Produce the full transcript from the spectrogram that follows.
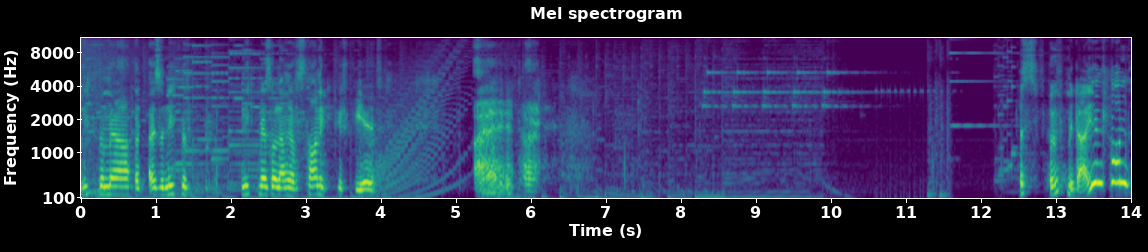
nicht so mehr, also nicht so, nicht mehr so lange Sonic gespielt. Alter. Fünf Medaillen schon?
